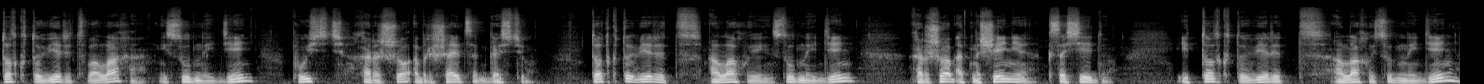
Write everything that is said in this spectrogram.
тот, кто верит в Аллаха и судный день, пусть хорошо обращается к гостю. Тот, кто верит Аллаху и судный день, хорошо отношение к соседу. И тот, кто верит Аллаху и судный день,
